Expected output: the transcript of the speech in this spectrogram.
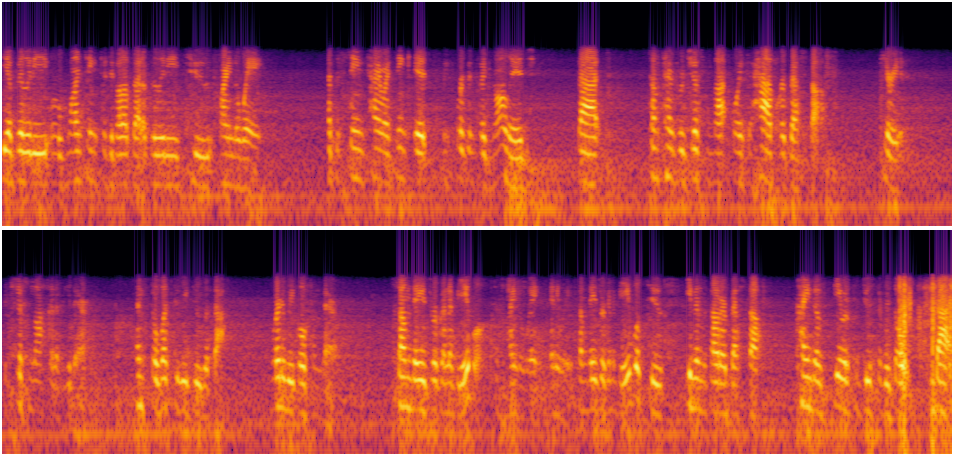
the ability or wanting to develop that ability to find a way at the same time, I think it's important to acknowledge that sometimes we're just not going to have our best stuff, period. It's just not going to be there. And so, what do we do with that? Where do we go from there? Some days we're going to be able to find a way anyway. Some days we're going to be able to, even without our best stuff, kind of be able to produce the results that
